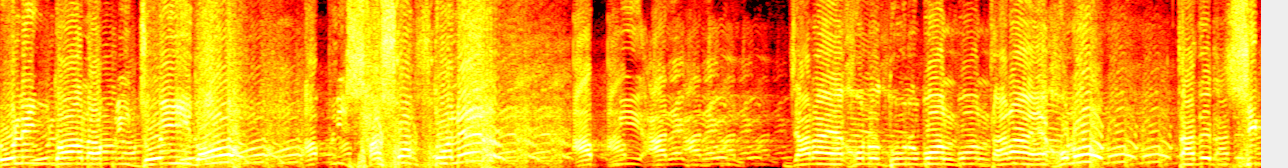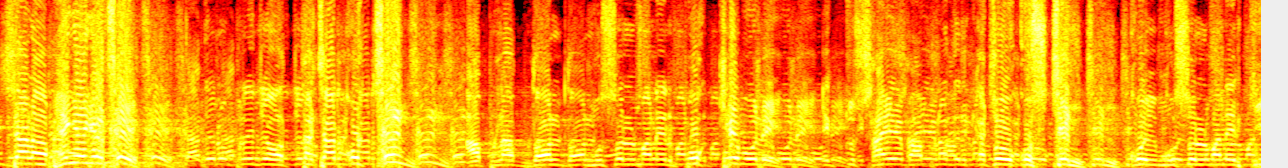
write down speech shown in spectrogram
রোলিং দল, আপনি জয়ী দল, আপনি শাসক দলের, আপনি আর একজন যারা এখনও দুর্বল, তারা এখনও তাদের শিকদারা ভেঙে গেছে। তাদের উপরে যে অত্যাচার করছেন, আপনার দল মুসলমানের পক্ষে বলে একটু সাহেব আপনাদের কাছেও কোশ্চেন কই মুসলমানের কি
